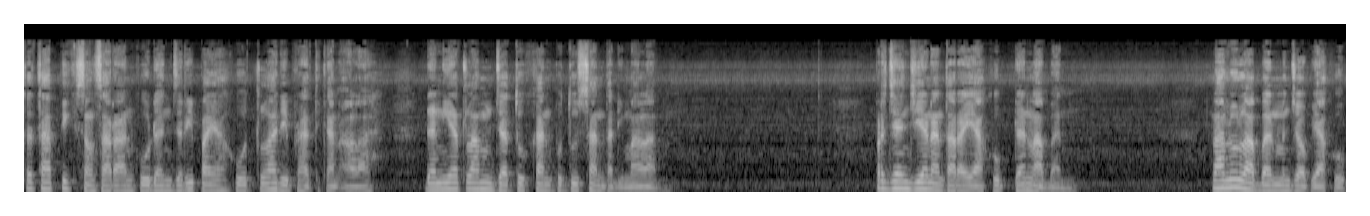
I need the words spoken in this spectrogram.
Tetapi kesengsaraanku dan jerih payahku telah diperhatikan Allah, dan ia telah menjatuhkan putusan tadi malam. Perjanjian antara Yakub dan Laban. Lalu Laban menjawab Yakub,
